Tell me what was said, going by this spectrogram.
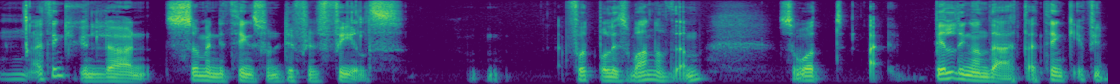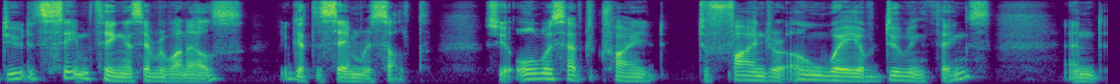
Mm, I think you can learn so many things from different fields. Football is one of them. So, what building on that, I think if you do the same thing as everyone else, you get the same result. So, you always have to try to find your own way of doing things. And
